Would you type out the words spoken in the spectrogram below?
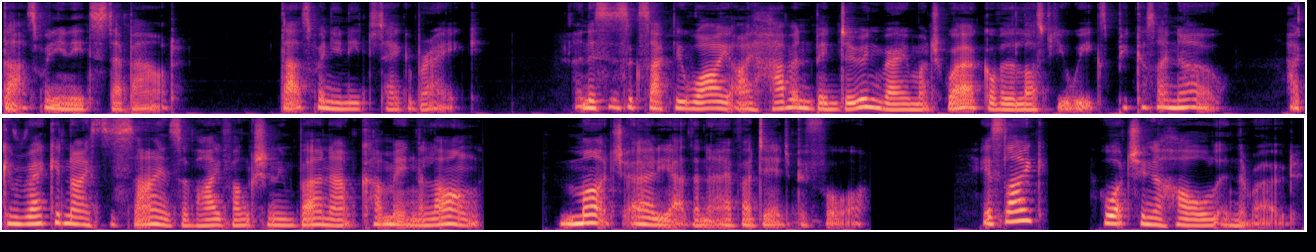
that's when you need to step out. That's when you need to take a break. And this is exactly why I haven't been doing very much work over the last few weeks because I know I can recognize the signs of high functioning burnout coming along much earlier than I ever did before. It's like watching a hole in the road,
